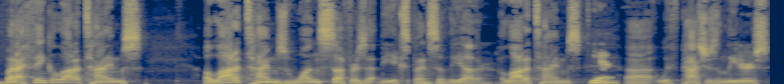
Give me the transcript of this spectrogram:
but I think a lot of times, a lot of times one suffers at the expense of the other. A lot of times, yeah. uh, with pastors and leaders,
